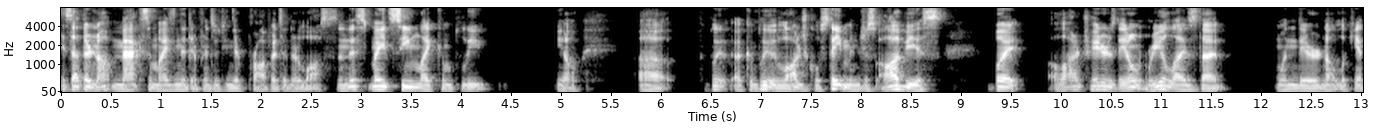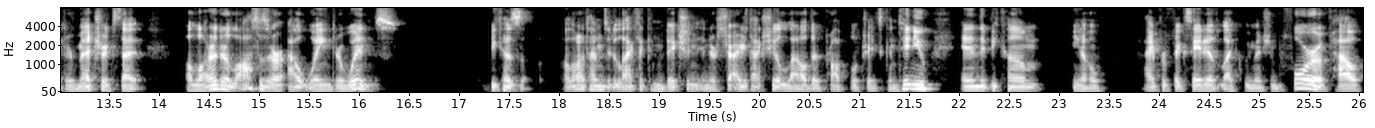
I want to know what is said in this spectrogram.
is that they're not maximizing the difference between their profits and their losses and this might seem like complete you know uh, complete, a completely logical statement, just obvious. But a lot of traders they don't realize that when they're not looking at their metrics, that a lot of their losses are outweighing their wins because a lot of times they lack the conviction in their strategy to actually allow their profitable trades to continue, and then they become, you know, hyper fixated, like we mentioned before, of how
